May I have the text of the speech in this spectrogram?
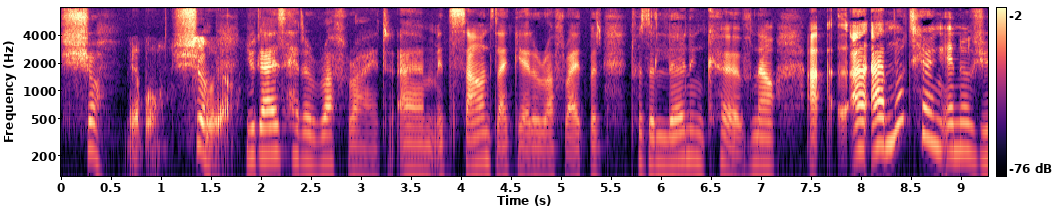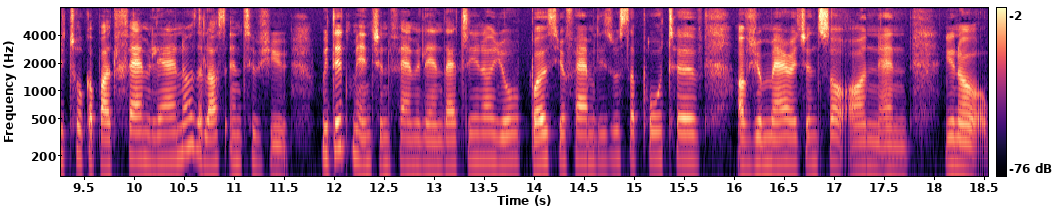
Sure. Yeah, sure. So, yeah. You guys had a rough ride. Um, it sounds like you had a rough ride, but it was a learning curve. Now, I, I, I'm not hearing any of you talk about family. I know the last interview we did mention family, and that you know your both your families were supportive of your marriage and so on. And you know,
